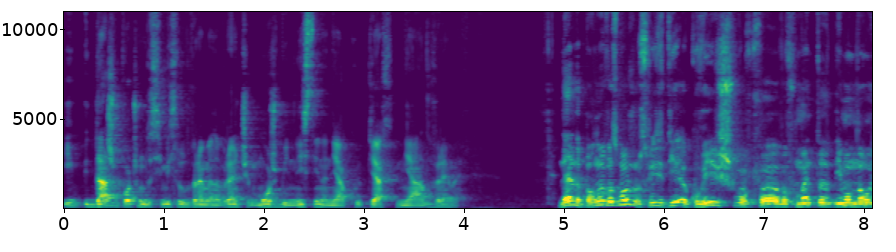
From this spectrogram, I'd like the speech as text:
И, и даже почвам да си мисля от време на време, че може би наистина някои от тях нямат време. Не, напълно е възможно. Ако видиш в, в момента има много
